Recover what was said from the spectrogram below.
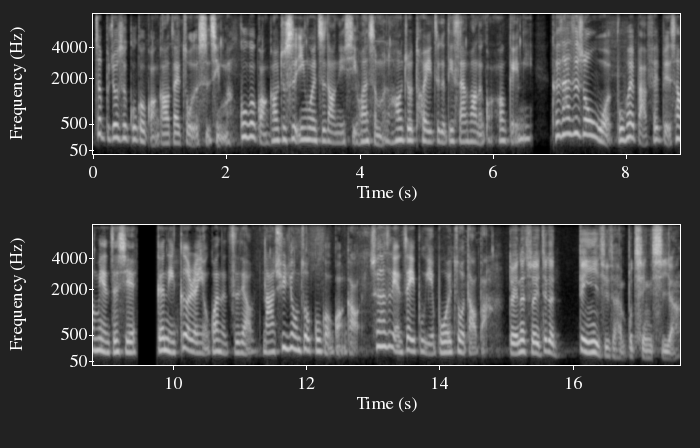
这不就是 Google 广告在做的事情吗？Google 广告就是因为知道你喜欢什么，然后就推这个第三方的广告给你。可是他是说我不会把 Fitbit 上面这些跟你个人有关的资料拿去用作 Google 广告，所以他是连这一步也不会做到吧？对，那所以这个定义其实很不清晰啊。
